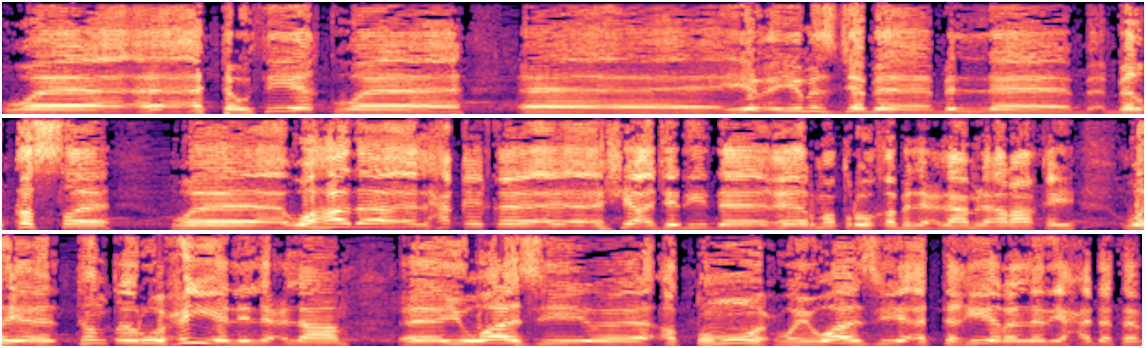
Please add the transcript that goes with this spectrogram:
والتوثيق ويمزجه بالقصة وهذا الحقيقة أشياء جديدة غير مطروقة بالإعلام العراقي وهي تنطي روحية للإعلام يوازي الطموح ويوازي التغيير الذي حدث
